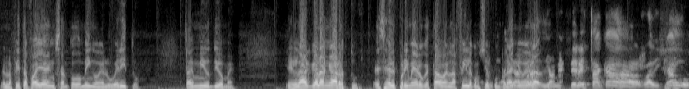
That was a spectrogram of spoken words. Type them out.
La fiesta fue allá en Santo Domingo, en el Uberito. Está en mute, Diome. El gran Arthur. Ese es el primero que estaba en la fila, como si el cumpleaños era. Él está acá radicado.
